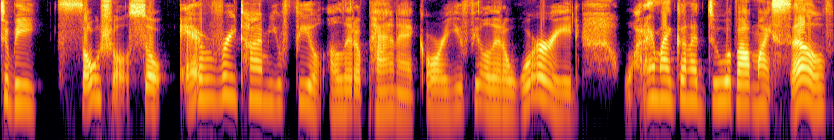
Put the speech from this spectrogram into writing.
to be social. So every time you feel a little panic or you feel a little worried, what am I going to do about myself?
